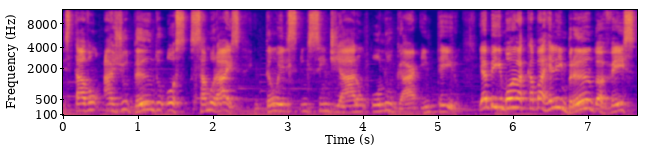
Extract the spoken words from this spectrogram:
estavam ajudando os samurais. Então eles incendiaram o lugar inteiro. E a Big Mom ela acaba relembrando a vez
